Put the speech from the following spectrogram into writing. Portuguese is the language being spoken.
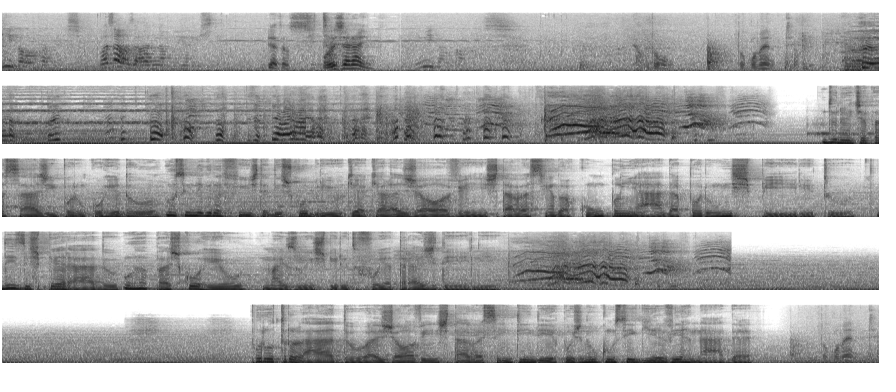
意味が分かんないし。わざわざあんなも用意して。いやでも俺じゃない。意味が分かんないし。いや本当ごめんって。やばいやばいやばい Durante a passagem por um corredor, o cinegrafista descobriu que aquela jovem estava sendo acompanhada por um espírito. Desesperado, o rapaz correu, mas o espírito foi atrás dele. Por outro lado, a jovem estava sem entender pois não conseguia ver nada. Documento.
